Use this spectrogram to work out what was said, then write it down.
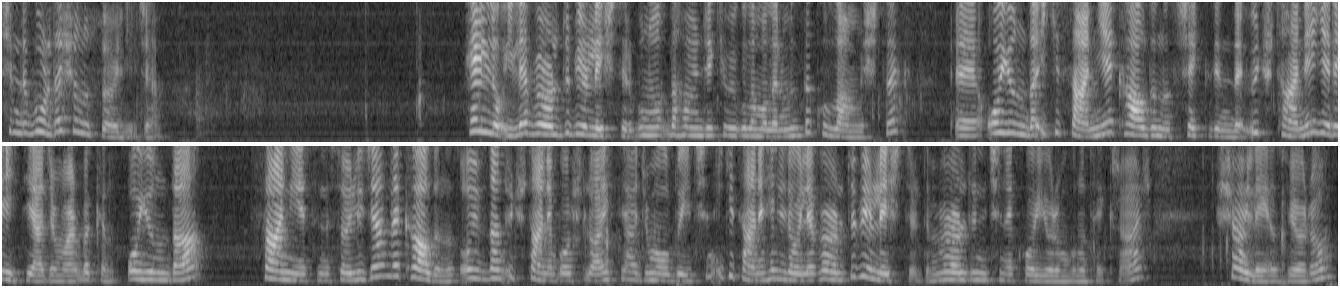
Şimdi burada şunu söyleyeceğim. Hello ile World'ü birleştir. Bunu daha önceki uygulamalarımızda kullanmıştık. E, oyunda 2 saniye kaldınız şeklinde 3 tane yere ihtiyacım var. Bakın oyunda saniyesini söyleyeceğim ve kaldınız. O yüzden 3 tane boşluğa ihtiyacım olduğu için 2 tane Hello ile World'ü birleştirdim. World'ün içine koyuyorum bunu tekrar. Şöyle yazıyorum.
